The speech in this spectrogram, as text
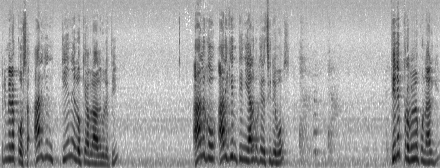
Primera cosa, ¿alguien tiene lo que hablar algo de ti? ¿Algo, ¿Alguien tiene algo que decir de vos? ¿Tiene problema con alguien?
